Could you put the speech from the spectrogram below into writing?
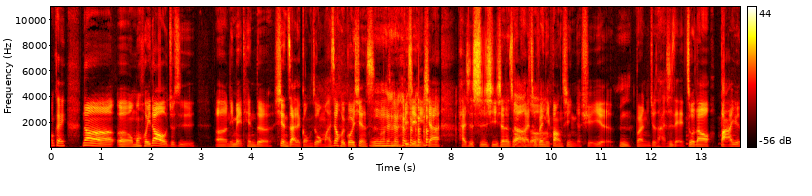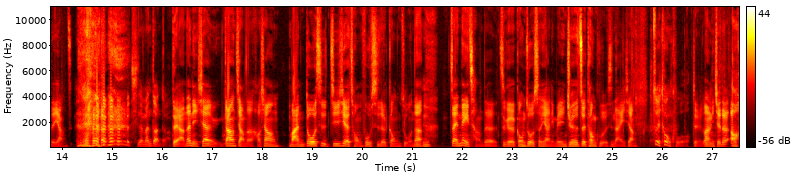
OK，那呃，我们回到就是呃，你每天的现在的工作，我们还是要回归现实嘛，就是毕竟你现在 还是实习生的状态，除非你放弃你的学业了，嗯，不然你就是还是得做到八月的样子，其实蛮短的了。对啊，那你现在刚刚讲的，好像。蛮多是机械重复式的工作。那在内场的这个工作生涯里面，你觉得最痛苦的是哪一项？最痛苦哦，对，让你觉得哦，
